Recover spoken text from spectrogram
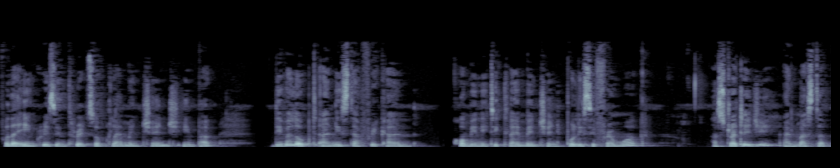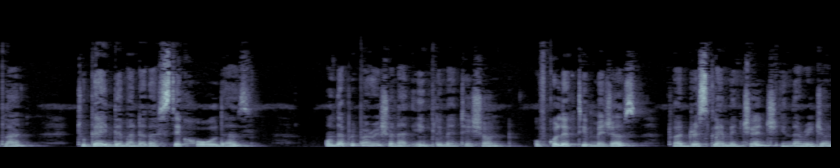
for the increasing threats of climate change impact, developed an East African Community Climate Change Policy Framework, a strategy and master plan to guide them and other stakeholders on the preparation and implementation of collective measures to address climate change in the region.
